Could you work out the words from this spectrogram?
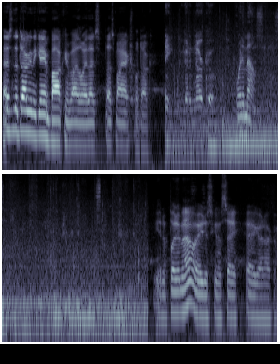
That's the dog in the game barking, by the way. That's that's my actual dog. Hey, we got a narco. Point him out. You gonna put him out, or are you just gonna say, "There you go, Narco"?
